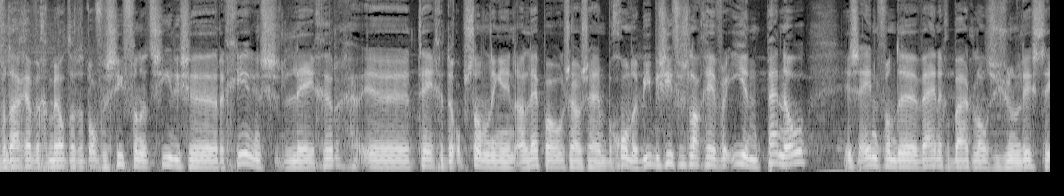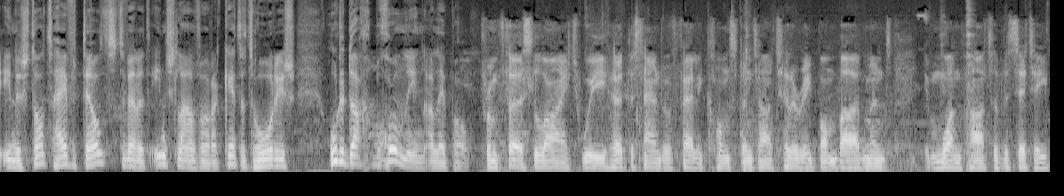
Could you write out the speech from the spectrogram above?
vandaag hebben we gemeld dat het offensief van het Syrische regeringsleger... Eh, tegen de opstandelingen in Aleppo zou zijn begonnen. BBC-verslaggever Ian Pannell is een van de weinige buitenlandse journalisten in de stad. Hij vertelt, terwijl het inslaan van raketten te horen is... hoe de dag begon in Aleppo. From first light we heard the sound of a fairly constant artillery bombardment in one part of the city.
